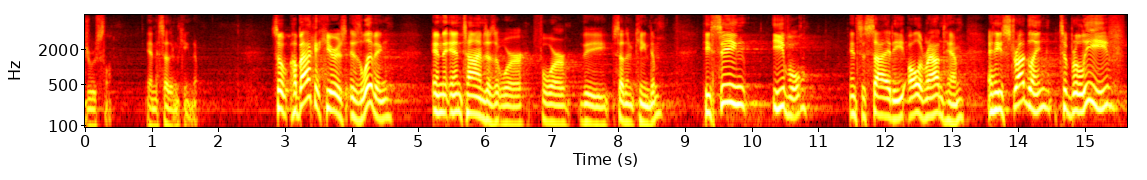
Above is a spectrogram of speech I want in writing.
Jerusalem and the southern kingdom. So Habakkuk here is, is living in the end times, as it were, for the southern kingdom. He's seeing evil in society all around him, and he's struggling to believe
